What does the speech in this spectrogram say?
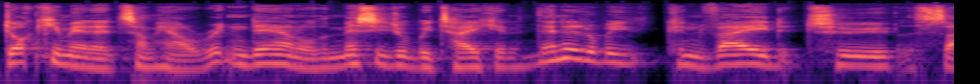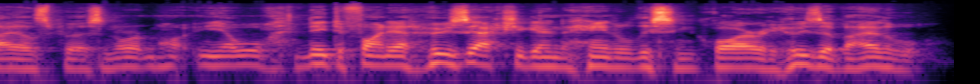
documented somehow, written down, or the message will be taken. Then it'll be conveyed to the salesperson, or might, you know, we'll need to find out who's actually going to handle this inquiry, who's available.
